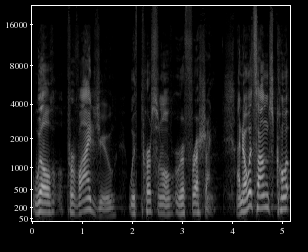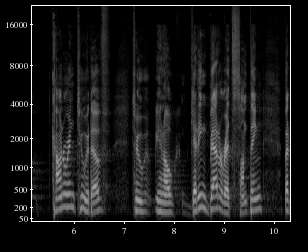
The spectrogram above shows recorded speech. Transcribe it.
will provide you with personal refreshing. I know it sounds co- counterintuitive to, you know, getting better at something, but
